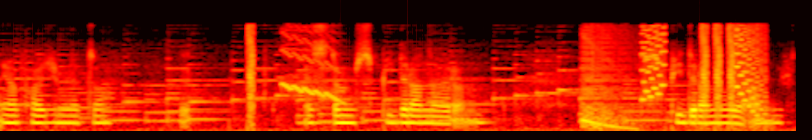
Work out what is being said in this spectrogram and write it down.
Nie obchodzi mnie to. Jestem speedrunnerem. Speedrunuję Amirt.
